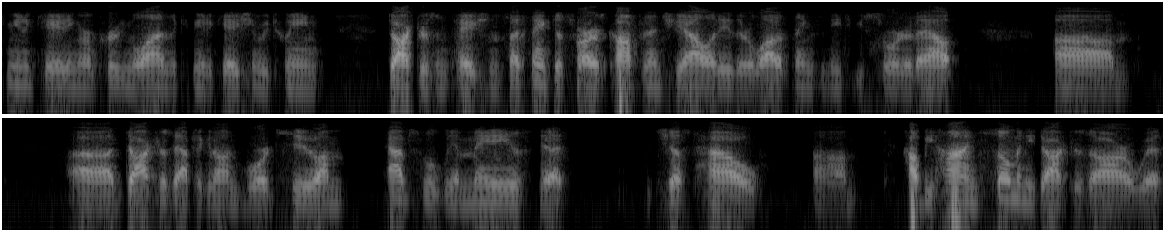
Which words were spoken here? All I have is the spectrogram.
communicating or improving the lines of communication between doctors and patients. I think as far as confidentiality, there are a lot of things that need to be sorted out. Um, uh, doctors have to get on board too. I'm absolutely amazed at just how um, how behind so many doctors are with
